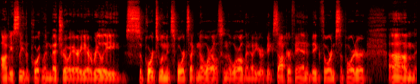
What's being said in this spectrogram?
obviously, the Portland metro area really supports women's sports like nowhere else in the world. I know you're a big soccer fan, a big Thornton supporter. Um,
